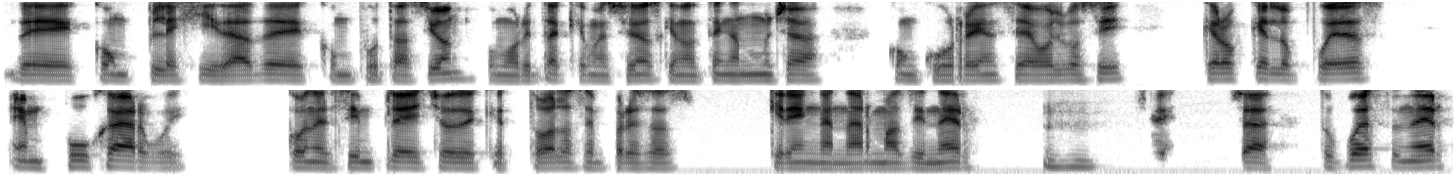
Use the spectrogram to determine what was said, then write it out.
de complejidad de computación, como ahorita que mencionas que no tengan mucha concurrencia o algo así, creo que lo puedes empujar, güey, con el simple hecho de que todas las empresas quieren ganar más dinero. O sea, tú puedes tener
